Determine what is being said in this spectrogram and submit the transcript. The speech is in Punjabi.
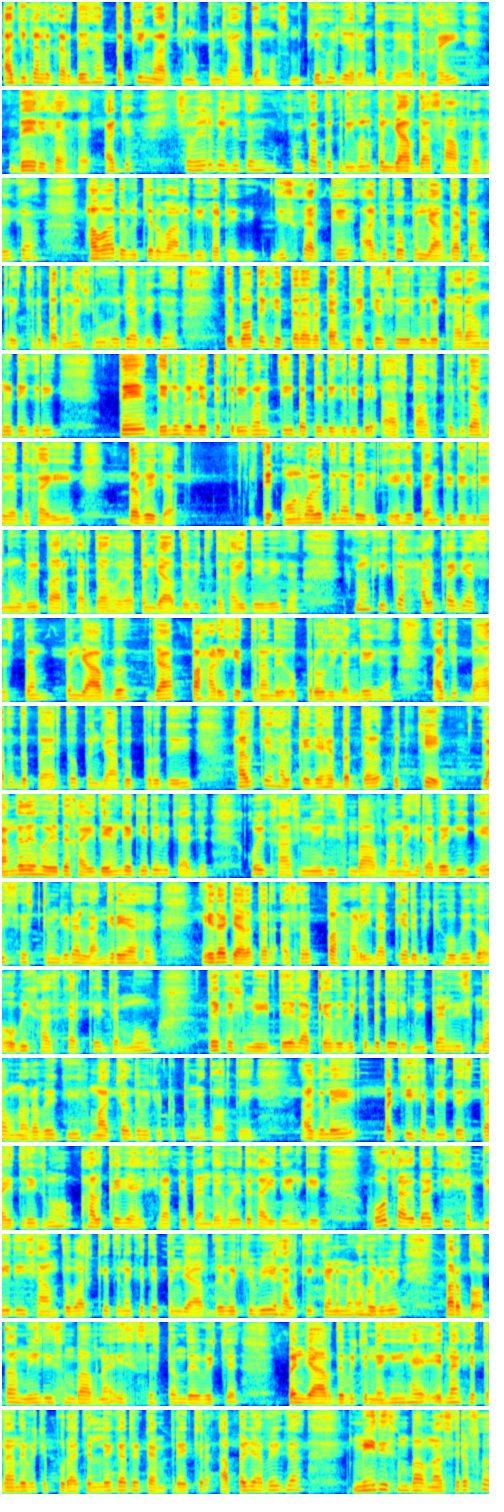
ਅੱਜ ਗੱਲ ਕਰਦੇ ਹਾਂ 25 ਮਾਰਚ ਨੂੰ ਪੰਜਾਬ ਦਾ ਮੌਸਮ ਕਿਹੋ ਜਿਹਾ ਰਹਿੰਦਾ ਹੋਇਆ ਦਿਖਾਈ ਦੇ ਰਿਹਾ ਹੈ। ਅੱਜ ਸਵੇਰ ਵੇਲੇ ਤੋਂ ਹੀ ਮੌਸਮ ਤਾਂ ਤਕਰੀਬਨ ਪੰਜਾਬ ਦਾ ਸਾਫ਼ ਰਹੇਗਾ, ਹਵਾ ਦੇ ਵਿੱਚ ਰਵਾਨਗੀ ਘਟੇਗੀ, ਜਿਸ ਕਰਕੇ ਅੱਜ ਤੋਂ ਪੰਜਾਬ ਦਾ ਟੈਂਪਰੇਚਰ ਵਧਣਾ ਸ਼ੁਰੂ ਹੋ ਜਾਵੇਗਾ ਤੇ ਬਹੁਤੇ ਖੇਤਰਾਂ ਦਾ ਟੈਂਪਰੇਚਰ ਸਵੇਰ ਵੇਲੇ 18 19 ਡਿਗਰੀ ਤੇ ਦਿਨ ਵੇਲੇ ਤਕਰੀਬਨ 30 32 ਡਿਗਰੀ ਦੇ ਆਸ-ਪਾਸ ਪੁੱਜਦਾ ਹੋਇਆ ਦਿਖਾਈ ਦੇਵੇਗਾ। ਤੇ ਆਉਣ ਵਾਲੇ ਦਿਨਾਂ ਦੇ ਵਿੱਚ ਇਹ 35 ਡਿਗਰੀ ਨੂੰ ਵੀ ਪਾਰ ਕਰਦਾ ਹੋਇਆ ਪੰਜਾਬ ਦੇ ਵਿੱਚ ਦਿਖਾਈ ਦੇਵੇਗਾ, ਕਿਉਂਕਿ ਇੱਕ ਹਲਕਾ ਜਿਹਾ ਸਿਸਟਮ ਪੰਜਾਬ ਜਾਂ ਪਹਾੜੀ ਖੇਤਰਾਂ ਦੇ ਉੱਪਰੋਂ ਦੀ ਲੰਘੇਗਾ। ਅੱਜ ਬਾਅਦ ਦੁਪਹਿਰ ਤੋਂ ਪੰਜਾਬ ਉੱਪਰ ਦੀ ਹਲਕੇ ਹਲਕੇ ਜਿਹੇ ਬੱਦਲ ਉੱਚੇ ਲੰਘਦੇ ਹੋਏ ਦਿਖਾਈ ਦੇਣਗੇ, ਜਿਹਦੇ ਵਿੱਚ ਅੱਜ ਕੋਈ ਖਾਸ ਮੀਂਹ ਦੀ ਸੰਭਾਵਨਾ ਨਹੀਂ ਰਹੇਗੀ। ਇਹ ਸਿਸਟਮ ਜਿਹੜਾ ਲੰਘ ਰਿਹਾ ਹੈ, ਇਹਦਾ ਜ਼ਿਆਦਾਤਰ ਅਸਰ ਪਹਾੜੀ ਇਲਾਕਿਆਂ ਦੇ ਵਿੱਚ ਹੋਵੇਗਾ। ਉਹ ਵੀ ਖਾਸ ਕਰਕੇ ਜੰਮੂ ਤੇ ਕਸ਼ਮੀਰ ਦੇ ਇਲਾਕਿਆਂ ਦੇ ਵਿੱਚ ਵਧੇਰੇ ਮੀਂਹ ਪੈਣ ਦੀ ਸੰਭਾਵਨਾ ਰਹੇਗੀ। ਹਿਮਾਚਲ ਦੇ ਵਿੱਚ ਟੁੱਟਵੇਂ ਤੌਰ ਤੇ ਅਗਲੇ 25 26 ਤੇ 27 ਤਰੀਕ ਨੂੰ ਹਲਕੇ ਜਿਹੇ ਛਰਾਟੇ ਪੈਂਦੇ ਹੋਏ ਦਿਖਾਈ ਦੇਣਗੇ। ਹੋ ਸਕਦਾ ਕਿ 26 ਦੀ ਸ਼ਾਮ ਤੋਂ ਬਾਅਦ ਕਿਤੇ ਨਾ ਕਿਤੇ ਪੰਜਾਬ ਦੇ ਵਿੱਚ ਵੀ ਹਲਕੀ ਕਿਣਮਣ ਹੋ ਜਾਵੇ, ਪਰ ਬਹੁਤਾ ਮੀਂਹ ਦੀ ਸੰਭਾਵਨਾ ਇਸ ਸਿਸਟਮ ਦੇ ਵਿੱਚ ਪੰਜਾਬ ਦੇ ਵਿੱਚ ਨਹੀਂ ਹੈ। ਇਹਨਾਂ ਖੇਤਰਾਂ ਦੇ ਵਿੱਚ ਪੂਰਾ ਚੱਲੇਗਾ ਤੇ ਟੈਂਪਰੇਚਰ ਅੱਪ ਜਾਵੇਗਾ। ਮੀਂਹ ਦੀ ਸੰਭਾਵਨਾ ਸਿਰਫ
